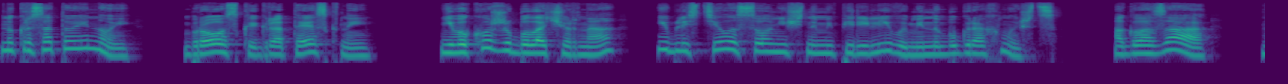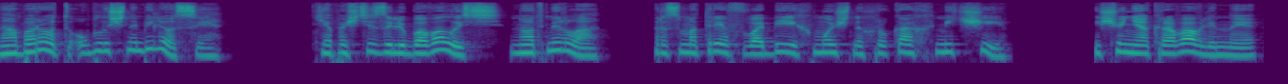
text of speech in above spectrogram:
но красотой иной, броской, гротескной. Его кожа была черна и блестела солнечными переливами на буграх мышц, а глаза, наоборот, облачно-белесые. Я почти залюбовалась, но отмерла, рассмотрев в обеих мощных руках мечи, еще не окровавленные,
